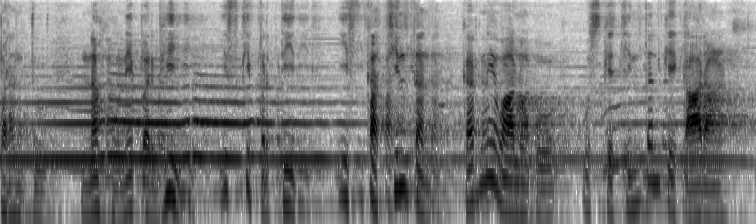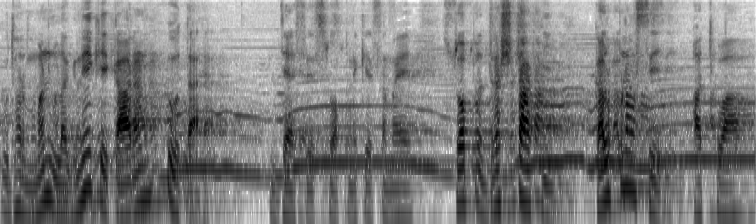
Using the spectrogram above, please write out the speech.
परंतु न होने पर भी इसके प्रति इसका चिंतन करने वालों को उसके चिंतन के कारण, उधर मन लगने के कारण ही होता है। जैसे स्वप्न के समय स्वप्न दृष्टा की कल्पना से अथवा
